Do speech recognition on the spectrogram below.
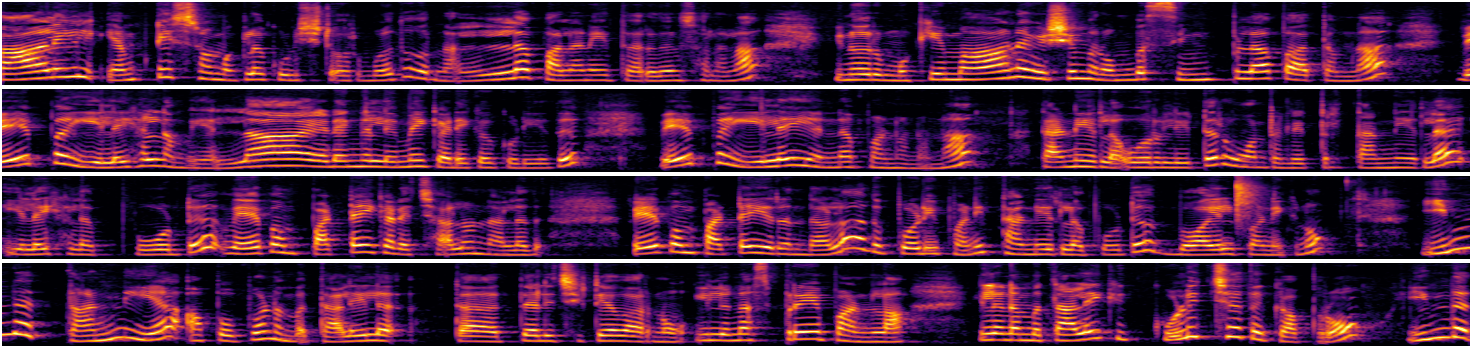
காலையில் எம்டி ஸ்டொமக்கில் குடிச்சிட்டு வரும்போது ஒரு நல்ல பலனை தருதுன்னு சொல்லலாம். இன்னொரு முக்கியமான விஷயம் ரொம்ப சிம்பிளாக பார்த்தோம்னா வேப்ப இலைகள் நம்ம எல்லா இடங்கள்லையுமே கிடைக்கக்கூடியது. வேப்ப இலை என்ன பண்ணணும்னா தண்ணீரில் ஒரு லிட்டர் ஒன்றரை லிட்டர் தண்ணீரில் இலைகளை போட்டு வேப்பம் பட்டை கிடைச்சாலும் நல்லது. வேப்பம் பட்டை இருந்தாலும் அது பொடி பண்ணி தண்ணீரில் போட்டு பாயில் பண்ணிக்கணும். இந்த தண்ணியை அப்பப்போ நம்ம தலையில் த தெளிச்சிக்கிட்டே வரணும். இல்லைன்னா ஸ்ப்ரே பண்ணலாம். இல்லை நம்ம தலைக்கு குளித்ததுக்கப்புறம் இந்த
